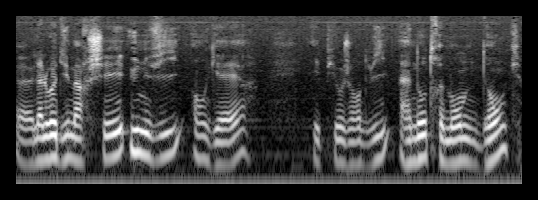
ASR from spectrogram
euh, la loi du marché, une vie en guerre, et puis aujourd'hui un autre monde donc.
